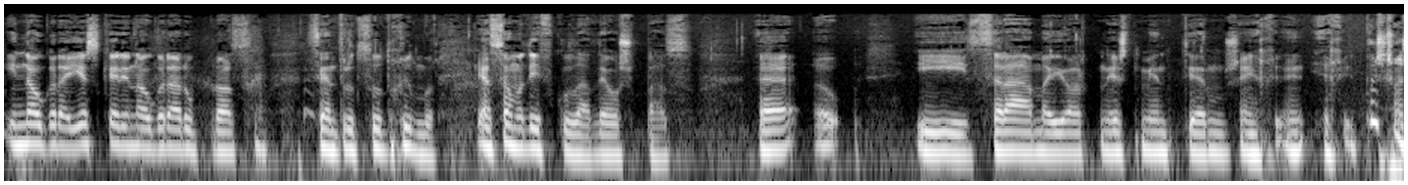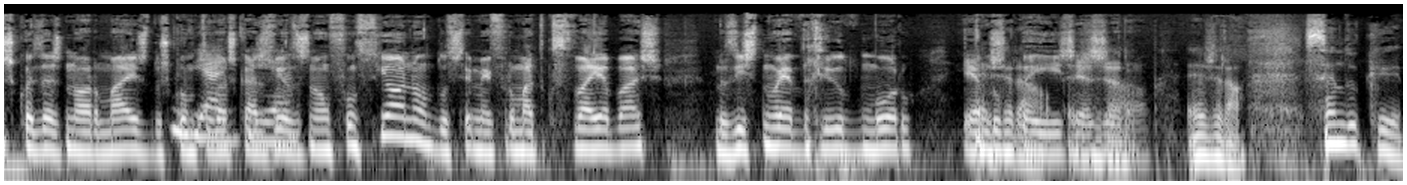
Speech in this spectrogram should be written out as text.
inaugurei este, quero inaugurar o próximo Centro de Saúde de Rio de Moro. Essa é uma dificuldade, é o espaço. Uh, e será maior que neste momento termos em, em, depois são as coisas normais dos computadores que às vezes não funcionam, do sistema informático que se vai abaixo, mas isto não é de Rio de Moro, é, é do geral, país, é, é geral, geral. É geral. Sendo que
